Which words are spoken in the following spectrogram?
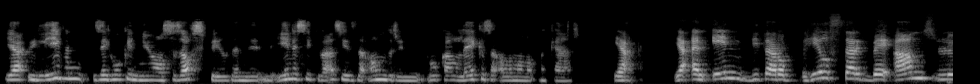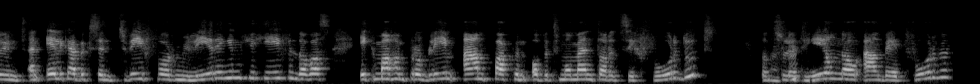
ja, je leven zich ook in nuances afspeelt. En de, de ene situatie is de andere niet. Ook al lijken ze allemaal op elkaar. Ja, ja, en één die daarop heel sterk bij aanleunt, en eigenlijk heb ik ze in twee formuleringen gegeven, dat was, ik mag een probleem aanpakken op het moment dat het zich voordoet. Dat sluit heel nauw aan bij het vorige.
